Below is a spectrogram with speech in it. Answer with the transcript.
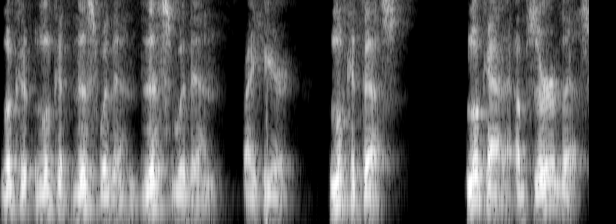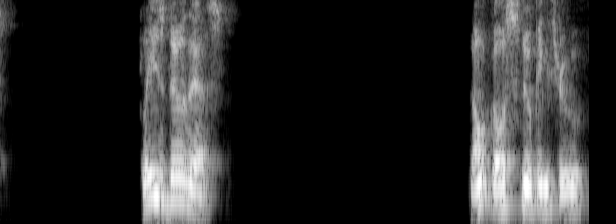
Look at look at this within, this within, right here. Look at this. Look at it. Observe this. Please do this. Don't go snooping through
